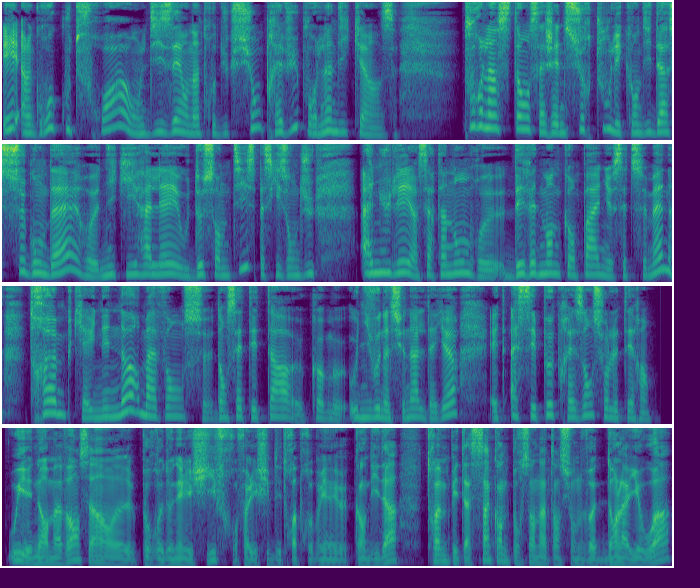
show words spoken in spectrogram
et un gros coup de froid, on le disait en introduction, prévu pour lundi 15. Pour l'instant, ça gêne surtout les candidats secondaires, euh, Nikki Haley ou DeSantis, parce qu'ils ont dû annuler un certain nombre d'événements de campagne cette semaine. Trump, qui a une énorme avance dans cet État, euh, comme au niveau national d'ailleurs, est assez peu présent sur le terrain. Oui, énorme avance. Hein, euh, pour redonner les chiffres, enfin les chiffres des trois premiers candidats, Trump est à 50% d'intention de vote dans l'Iowa,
